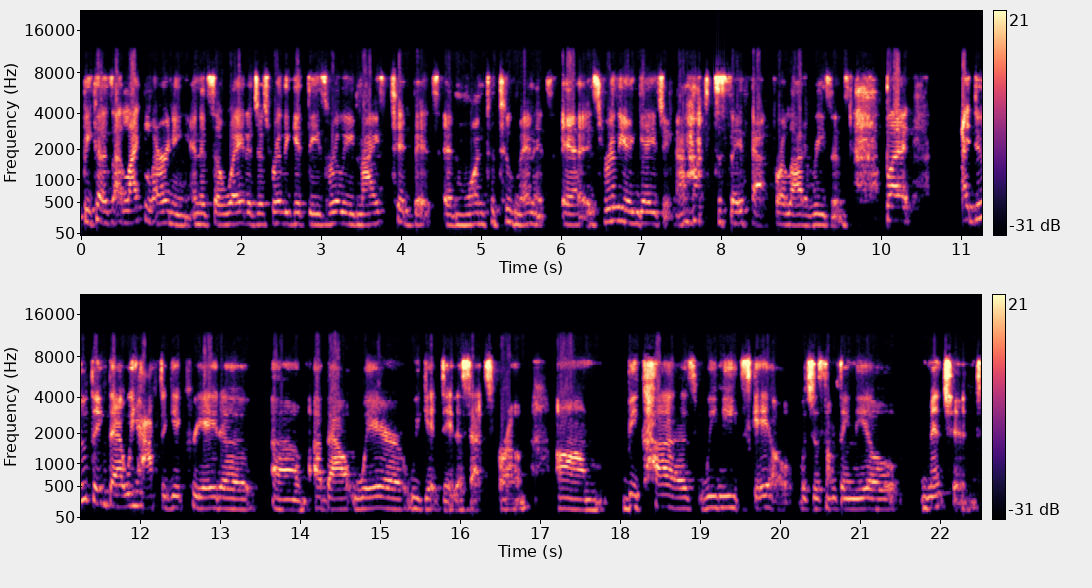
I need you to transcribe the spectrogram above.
because I like learning and it's a way to just really get these really nice tidbits in one to two minutes. And it's really engaging. I have to say that for a lot of reasons. But I do think that we have to get creative um, about where we get data sets from um, because we need scale, which is something Neil mentioned.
